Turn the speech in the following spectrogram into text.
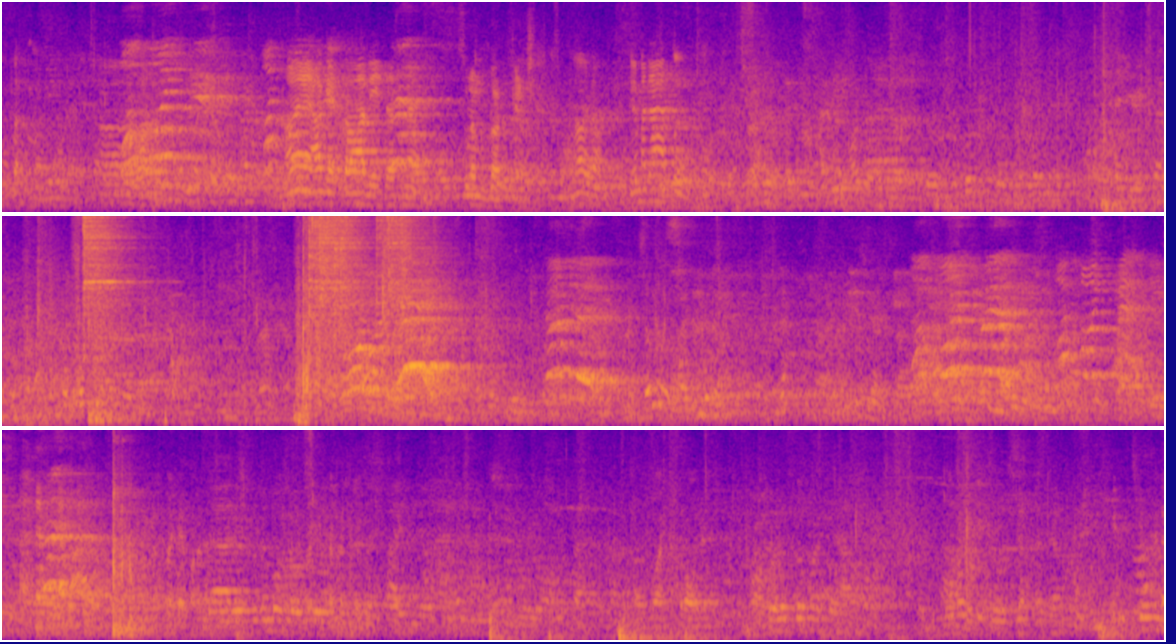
mukana. No ei hake kahvia tässä näin. Sulle mun takkeus. No joo. Kyllä mä tähän tuun. Спасибо.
